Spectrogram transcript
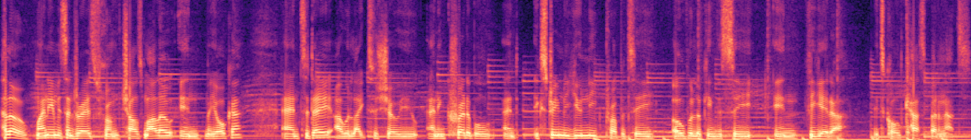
Hello, my name is Andreas from Charles Marlow in Mallorca and today I would like to show you an incredible and extremely unique property overlooking the sea in Figuera. It's called Cas Bernats.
